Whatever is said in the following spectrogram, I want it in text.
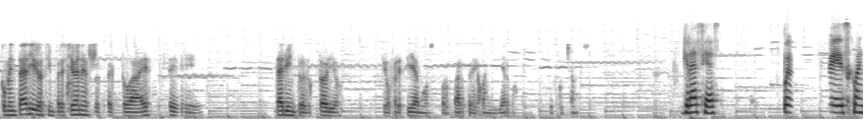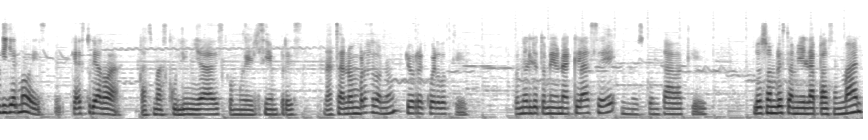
comentarios, impresiones respecto a este comentario introductorio que ofrecíamos por parte de Juan Guillermo. Te escuchamos. Gracias. Pues, pues, Juan Guillermo, este, que ha estudiado a las masculinidades como él siempre es, las ha nombrado, ¿no? Yo recuerdo que con él yo tomé una clase y nos contaba que los hombres también la pasan mal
